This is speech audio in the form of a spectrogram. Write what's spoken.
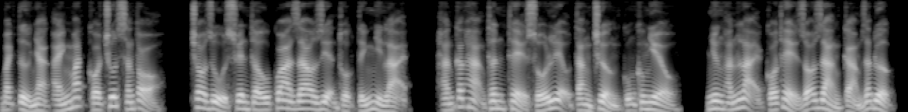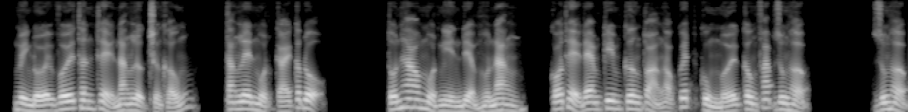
Bạch tử nhạc ánh mắt có chút sáng tỏ, cho dù xuyên thấu qua giao diện thuộc tính nhìn lại, hắn các hạng thân thể số liệu tăng trưởng cũng không nhiều, nhưng hắn lại có thể rõ ràng cảm giác được, mình đối với thân thể năng lực trường khống, tăng lên một cái cấp độ. Tốn hao 1.000 điểm hồn năng, có thể đem kim cương tỏa ngọc quyết cùng mới công pháp dung hợp. Dung hợp.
